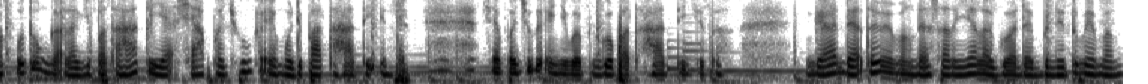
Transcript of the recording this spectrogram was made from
aku tuh enggak lagi patah hati ya. Siapa juga yang mau dipatah hatiin? Siapa juga yang nyebabin gue patah hati gitu? Enggak ada tapi memang dasarnya lagu ada band itu memang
